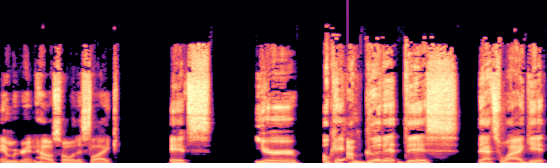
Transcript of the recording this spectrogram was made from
immigrant household, it's like, it's you're okay. I'm good at this. That's why I get,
